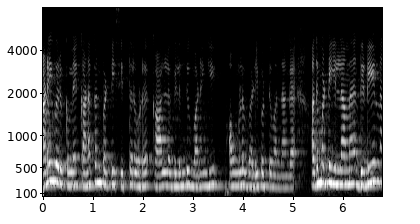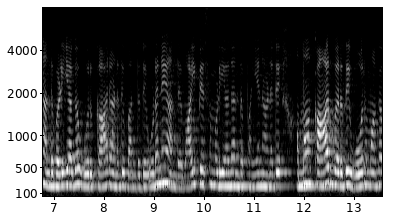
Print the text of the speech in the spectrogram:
அனைவருக்குமே கணக்கன்பட்டி சித்தரோட காலில் விழுந்து வணங்கி அவங்கள வழிபட்டு வந்தாங்க. அது மட்டும் இல்லாமல் திடீர்னு அந்த வழியாக ஒரு காரானது வந்தது. உடனே அந்த வாய் பேச முடியாத அந்த பையனானது அம்மா கார் வருது ஓரமாக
